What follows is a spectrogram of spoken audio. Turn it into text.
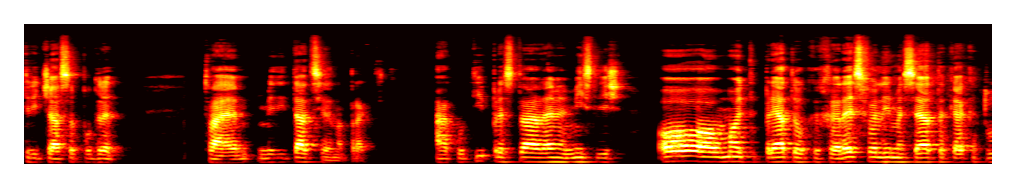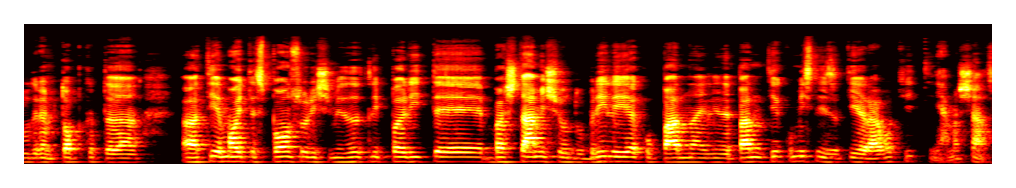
3 часа подред. Това е медитация на практика. Ако ти през това време мислиш, о, моята приятелка харесва ли ме сега така, като удрям топката, а, тия моите спонсори ще ми дадат ли парите, баща ми ще одобри ли, ако падна или не падна. Ти ако мислиш за тия работи, ти няма шанс.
